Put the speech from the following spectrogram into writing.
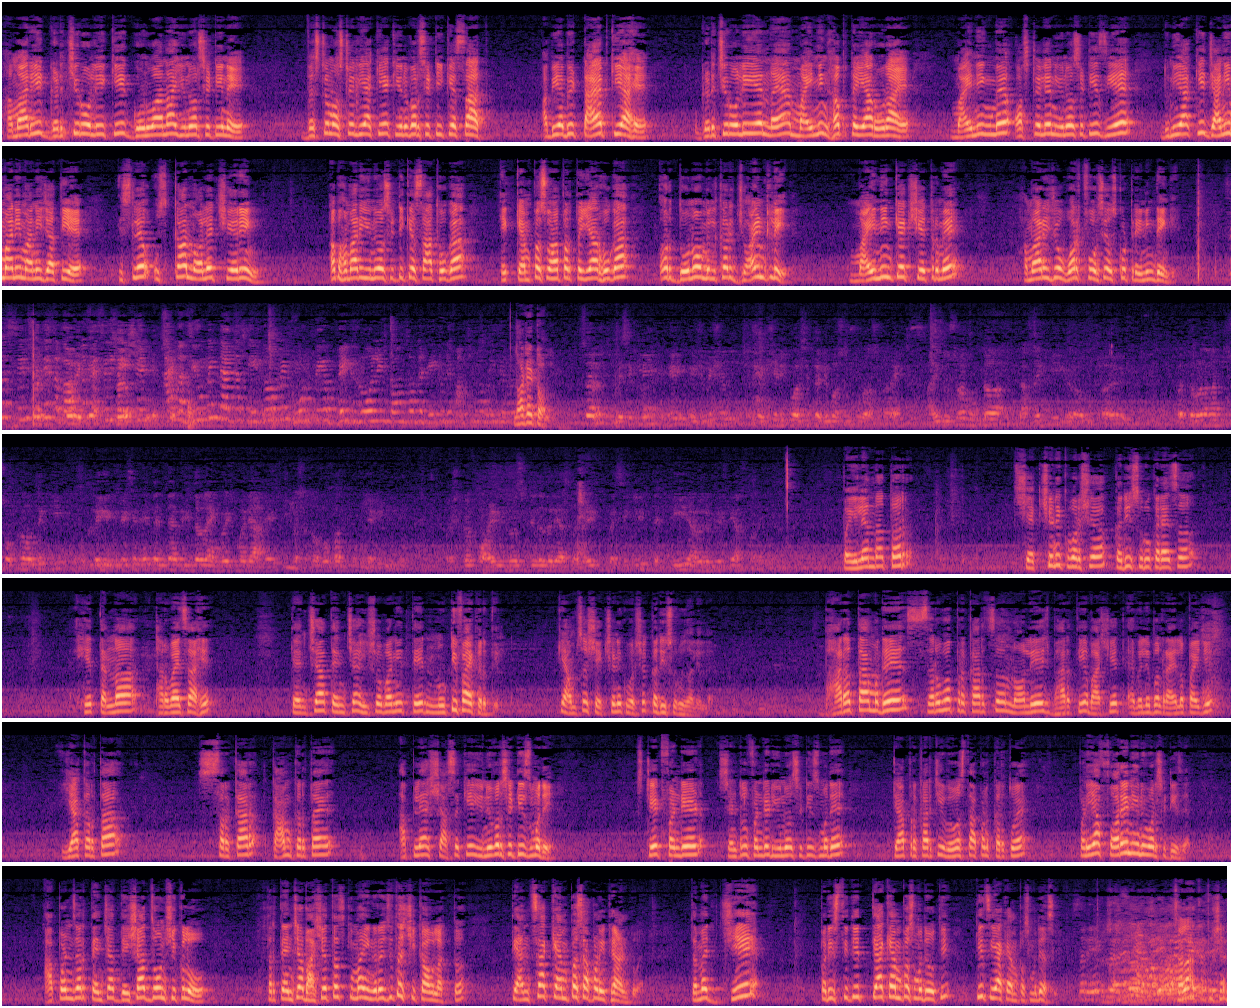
हमारी गढ़चिरौली की गोंडवाना यूनिवर्सिटी ने वेस्टर्न ऑस्ट्रेलिया की एक यूनिवर्सिटी के साथ अभी अभी टाइप किया है। गढ़चिरौली ये नया माइनिंग हब तैयार हो रहा है। माइनिंग में ऑस्ट्रेलियन यूनिवर्सिटीज ये दुनिया की जानी मानी मानी जाती है। इसलिए उसका नॉलेज शेयरिंग अब हमारी यूनिवर्सिटी के साथ होगा। एक कैंपस वहाँ पर तैयार होगा और दोनों मिलकर ज्वाइंटली माइनिंग के क्षेत्र में हमारी जो वर्क फोर्स है उसको ट्रेनिंग देंगे। In terms of the day-to-day functioning of these universities. Not at all sir basically हे एज्युकेशन शैक्षणिक वर्ष कधीपासून सुरू असणार आहे? आणि दुसरा मुद्दा असा आहे की पंतप्रधानांचं स्वप्न होतं की कुठलंही एज्युकेशन हे त्यांच्या रिजनल लँग्वेजमध्ये आहे. तसं रूपात भूमिका केली आहे प्रश्न फॉरेन युनिव्हर्सिटीचा जरी असला तरी बेसिकली ती अवेलेबिलिटी असणार आहे. पहिल्यांदा तर शैक्षणिक वर्ष कधी सुरू करायचं हे त्यांना ठरवायचं आहे. त्यांच्या त्यांच्या हिशोबाने ते नोटिफाय करतील की आमचं शैक्षणिक वर्ष कधी सुरू झालेलं आहे. भारतामध्ये सर्व प्रकारचं नॉलेज भारतीय भाषेत अवेलेबल राहिलं पाहिजे. याकरता सरकार काम करत आहे आपल्या शासकीय युनिव्हर्सिटीजमध्ये स्टेट फंडेड सेंट्रल फंडेड युनिव्हर्सिटीजमध्ये त्या प्रकारची व्यवस्था आपण करतोय. पण या फॉरेन युनिव्हर्सिटीज आहेत. आपण जर त्यांच्या देशात जाऊन शिकलो तर त्यांच्या भाषेतच किंवा इंग्रजीतच शिकावं लागतं. त्यांचा कॅम्पस आपण इथे आणतोय. त्यामुळे जे परिस्थिती त्या कॅम्पसमध्ये होती तीच या कॅम्पसमध्ये असेल. चला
